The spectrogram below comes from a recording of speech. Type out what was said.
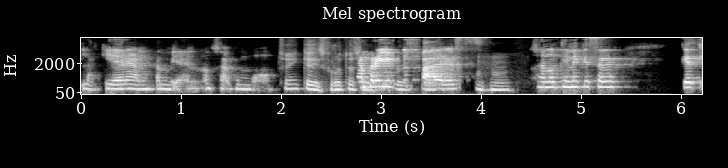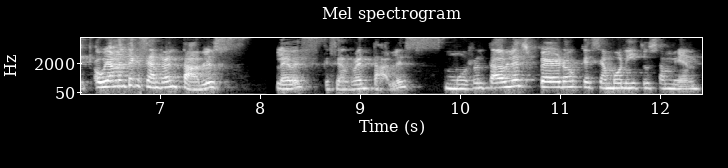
la quieran también, o sea, como... Sí, que disfruten. Sean proyectos padres, o sea, no tiene que ser, que, obviamente que sean rentables, plebes, que sean rentables, muy rentables, pero que sean bonitos también.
